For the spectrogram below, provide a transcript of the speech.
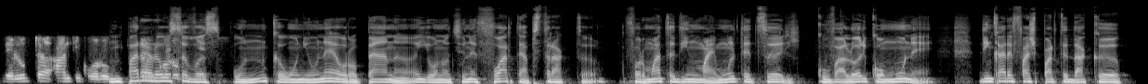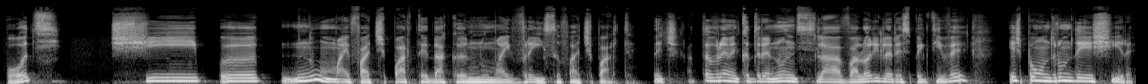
de luptă anticorupție. Îmi pare rău să vă spun că Uniunea Europeană e o noțiune foarte abstractă, formată din mai multe țări cu valori comune, din care faci parte dacă poți și uh, nu mai faci parte dacă nu mai vrei să faci parte. Deci, atâta vreme cât renunți la valorile respective, ești pe un drum de ieșire.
